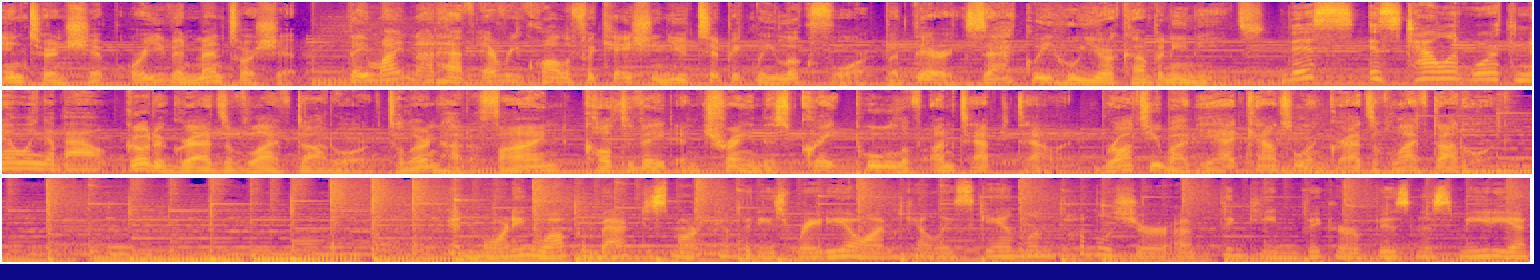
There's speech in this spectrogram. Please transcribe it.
internship, or even mentorship. They might not have every qualification you typically look for, but they're exactly who your company needs. This is talent worth knowing about. Go to gradsoflife.org to learn how to find, cultivate, and train this great pool of untapped talent. Brought to you by the Ad Council and gradsoflife.org. Morning. Welcome back to Smart Companies Radio. I'm Kelly Scanlon, publisher of Thinking Bigger Business Media.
